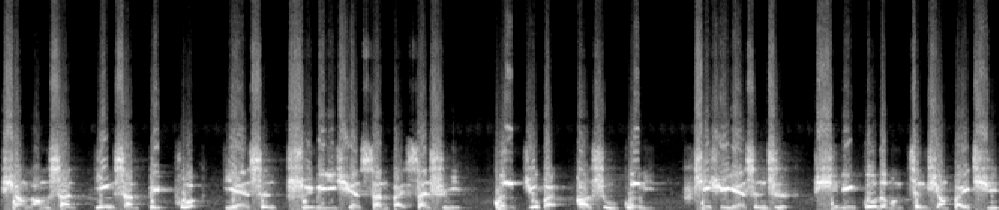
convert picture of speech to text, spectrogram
向狼山、阴山北坡延伸，水位一千三百三十米，共九百二十五公里。继续延伸至西林郭勒盟镇乡白旗，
